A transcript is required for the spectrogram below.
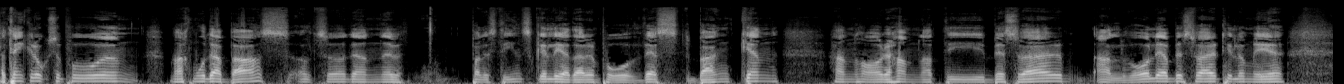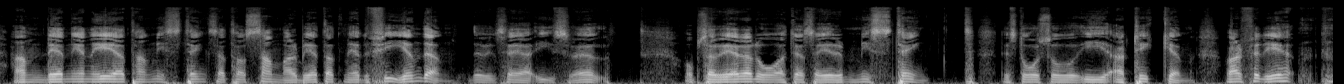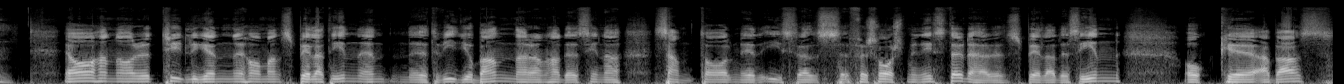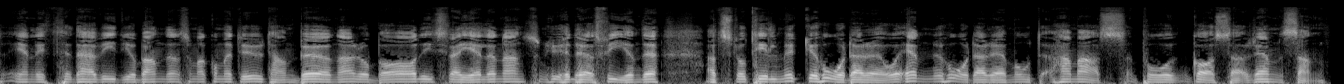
Jag tänker också på eh, Mahmoud Abbas, alltså den eh, palestinske ledaren på Västbanken. Han har hamnat i besvär, allvarliga besvär till och med. Anledningen är att han misstänks att ha samarbetat med fienden, det vill säga Israel. Observera då att jag säger misstänkt. Det står så i artikeln. Varför det? Ja, han har tydligen har man spelat in en, ett videoband när han hade sina samtal med Israels försvarsminister. Det här spelades in och eh, Abbas, enligt det här videobanden som har kommit ut, han bönar och bad israelerna, som ju är deras fiende, att slå till mycket hårdare och ännu hårdare mot Hamas på Gaza-remsan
